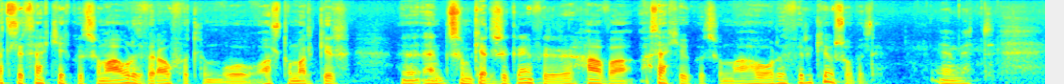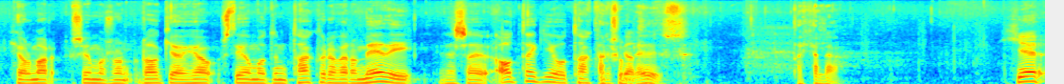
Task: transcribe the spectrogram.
allir þekki ykkur sem árið fyrir áföllum og allt og margir en sem gerir sér grein fyrir hafa þekki ykkur sem hafa orðið fyrir kemsóbildi. Hjálmar Sigmarsson, ráðgjafi hjá Stígamótum, takk fyrir að vera með í þessa átæki og takk, takk fyrir spjall. Takk hjálpa. Hér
